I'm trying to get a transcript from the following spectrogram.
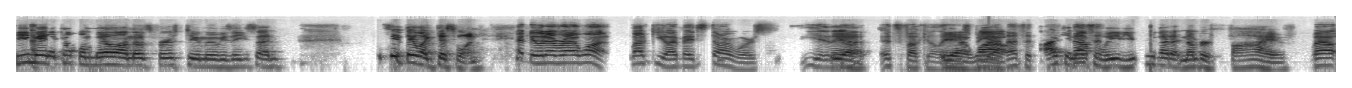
he made a couple mil on those first two movies, and he said, "Let's see if they like this one." I do whatever I want. Fuck you. I made Star Wars. You know, Yeah. it's fucking hilarious. Yeah, But yeah, wow. nothing. I cannot Nothing. believe you threw that at number five. Well,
